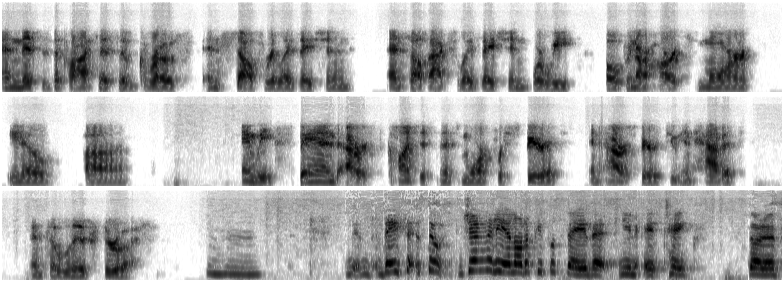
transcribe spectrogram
And this is the process of growth and self realization and self actualization where we open our hearts more, you know, uh, and we expand our consciousness more for spirit and our spirit to inhabit and to live through us. Mm-hmm. They so generally a lot of people say that you know it takes sort of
